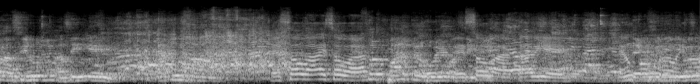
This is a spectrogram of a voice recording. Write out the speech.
Así que ya tú sabes. Eso va, eso va. Eso es parte del juego. Eso que- va, está bien. Es un compromiso.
